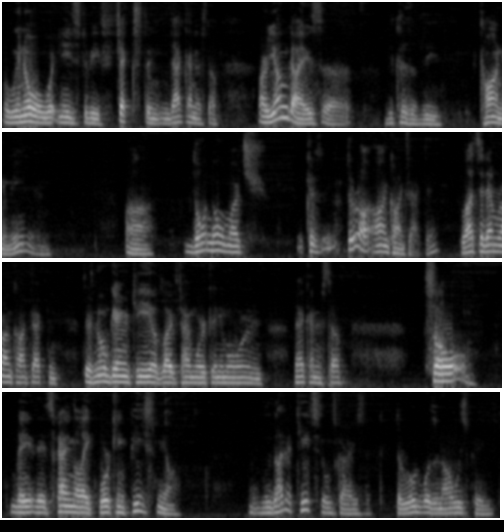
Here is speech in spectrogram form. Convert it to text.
but we know what needs to be fixed and that kind of stuff. Our young guys, uh, because of the economy, and, uh, don't know much because they're all on contract. Eh? Lots of them are on contract, and there's no guarantee of lifetime work anymore and that kind of stuff. So they it's kind of like working piecemeal. We got to teach those guys that the road wasn't always paved.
